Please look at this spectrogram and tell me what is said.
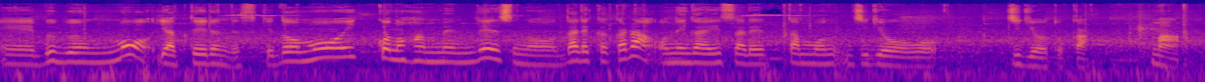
えー、部分もやっているんですけどもう一個の反面でその誰かからお願いされたも事業を事業とかまあ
